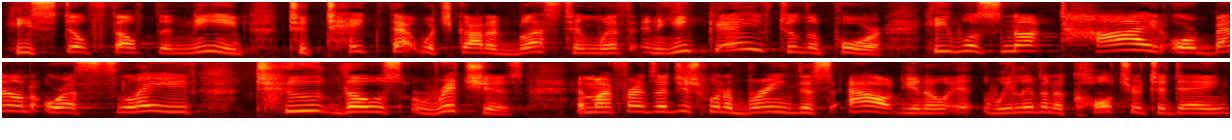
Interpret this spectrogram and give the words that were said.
he still felt the need to take that which God had blessed blessed him with, and he gave to the poor. He was not tied or bound or a slave to those riches. And my friends, I just want to bring this out. You know, we live in a culture today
